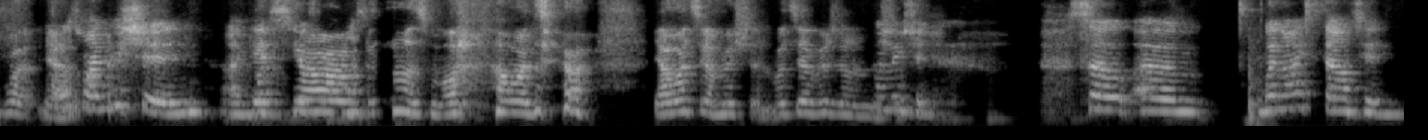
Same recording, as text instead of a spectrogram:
what? Yeah. What's my mission? I guess what's your business model. what's your yeah? What's your mission? What's your vision? My mission. so um, when I started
